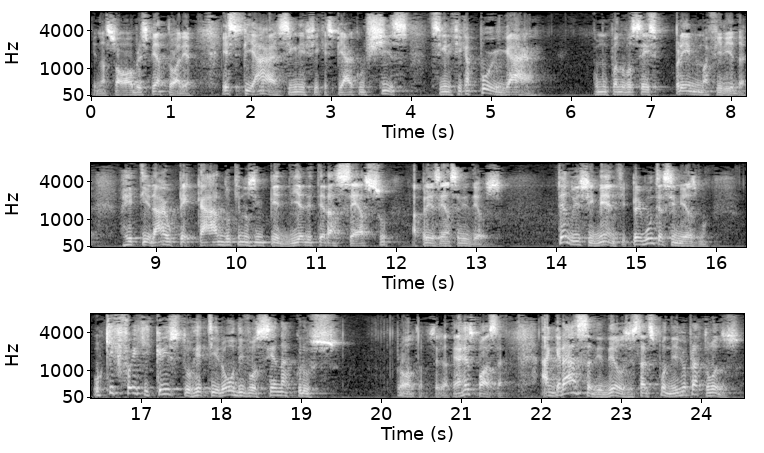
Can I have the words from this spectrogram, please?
e na sua obra expiatória. Espiar significa, espiar com X, significa purgar, como quando você espreme uma ferida. Retirar o pecado que nos impedia de ter acesso à presença de Deus. Tendo isso em mente, pergunte a si mesmo: o que foi que Cristo retirou de você na cruz? Pronto, você já tem a resposta. A graça de Deus está disponível para todos.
